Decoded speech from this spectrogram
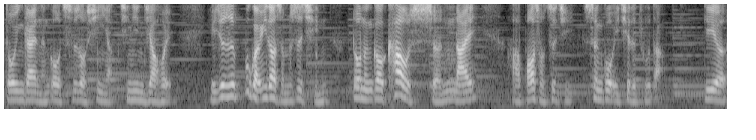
都应该能够持守信仰，亲近教会。也就是不管遇到什么事情，都能够靠神来啊保守自己，胜过一切的阻挡。第二，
